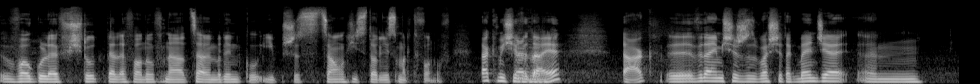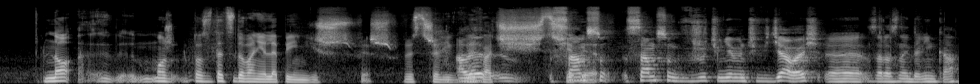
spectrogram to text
w ogóle wśród telefonów na całym rynku i przez całą historię smartfonów. Tak mi się Ever. wydaje. Tak, y, wydaje mi się, że właśnie tak będzie. No, y, może to zdecydowanie lepiej niż, wiesz, wystrzeliwać Ale z siebie. Samsung, Samsung wrzucił, nie wiem czy widziałeś, e, zaraz znajdę linka,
